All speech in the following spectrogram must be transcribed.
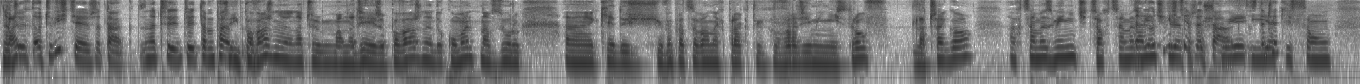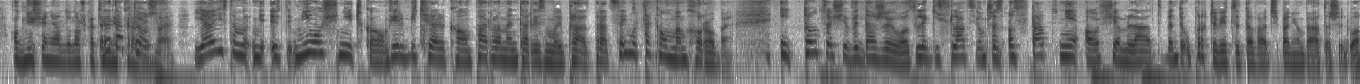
Znaczy, to Oczywiście, że tak. Znaczy, czy tam pa- Czyli poważny, znaczy mam nadzieję, że poważny dokument na wzór e, kiedyś wypracowanych praktyk w Radzie Ministrów. Dlaczego chcemy zmienić? Co chcemy Ale zmienić? Ile oczywiście, to że tak. kosztuje? To I znaczy- jakie są odniesienia do na przykład innych krajów? Redaktorze, ja jestem mi- miłośniczką, wielbicielką parlamentaryzmu i pla- prac Sejmu. Taką mam chorobę. I to, co się wydarzyło z legislacją przez ostatnie 8 lat, będę uporczywie cytować panią Beatę Szydło,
